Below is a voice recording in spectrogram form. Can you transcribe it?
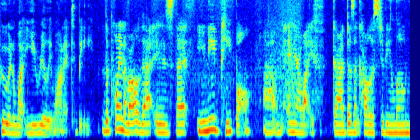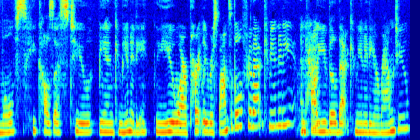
who and what you really want it to be. the point of all of that is that you need people um, in your life. God doesn't call us to be lone wolves. He calls us to be in community. You are partly responsible for that community and how you build that community around you.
